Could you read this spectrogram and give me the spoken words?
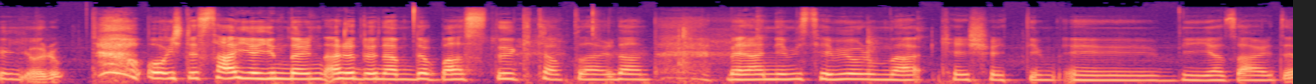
duyuyorum. O işte say yayınlarının ara dönemde bastığı kitaplardan ben annemi seviyorumla keşfettiğim e, bir yazardı.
